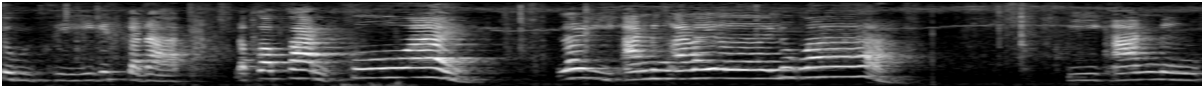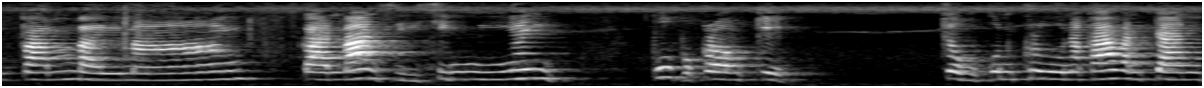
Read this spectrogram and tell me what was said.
จุ่มสีกระดาษ แล้วก็ก้านกล้วย แล้วอีกอันหนึ่งอะไรเอ่ยลูกว่า อันหนึ่งปั๊มใบไม้ การบ้านสี่ชิ้นนี้ให้ผู้ปกครองเก็บ ส่งคุณครูนะคะวันจันทร์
